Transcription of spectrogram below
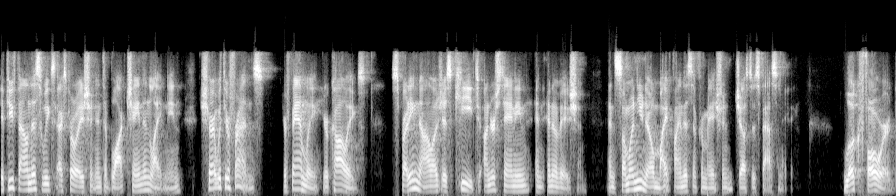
If you found this week's exploration into blockchain enlightening, share it with your friends, your family, your colleagues. Spreading knowledge is key to understanding and innovation, and someone you know might find this information just as fascinating. Look forward.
